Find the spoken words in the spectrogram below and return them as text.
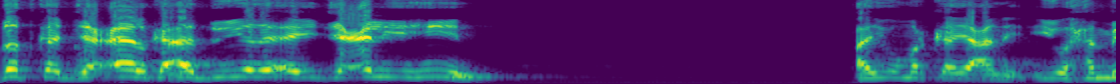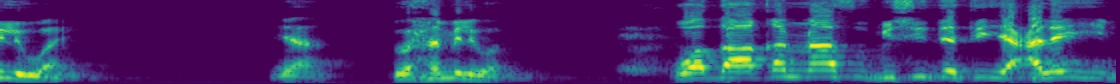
Dadka jeceelka adduunyada ay jecel yihiin ayuu marka yani yuu xamili waaye ya yuu xamili waaye wa daaqa naasu bishiddatihi calayhim.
